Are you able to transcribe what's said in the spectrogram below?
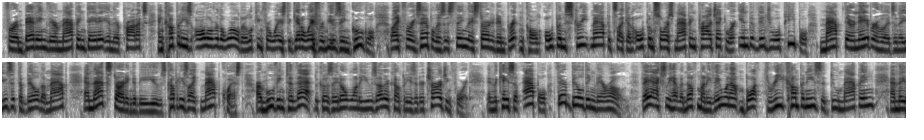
for embedding their mapping data in their products, and companies all over the world are looking for ways to get away from using Google. Like, for example, there's this thing they started in Britain called OpenStreetMap. It's like an open source mapping project where individual people map their neighborhoods and they use it to build a map, and that's starting to be used. Companies like MapQuest are moving to that because they don't want to use other companies that are charging for it. In the case of Apple, they're building their own. They actually have enough money. They went out and bought three companies that do mapping, and they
